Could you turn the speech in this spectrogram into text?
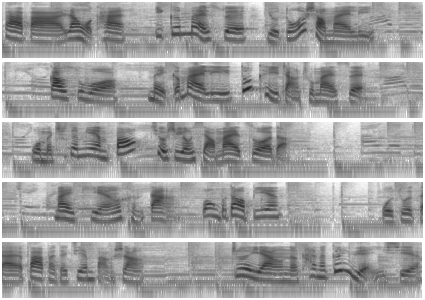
爸爸让我看一根麦穗有多少麦粒，告诉我每个麦粒都可以长出麦穗。我们吃的面包就是用小麦做的。麦田很大，望不到边。我坐在爸爸的肩膀上，这样能看得更远一些。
